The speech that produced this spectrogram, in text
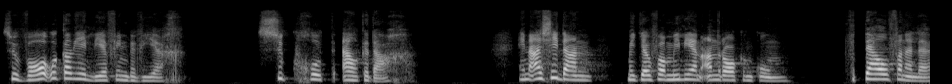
So waar ook al jy leef en beweeg, soek God elke dag. En as jy dan met jou familie in aanraking kom, vertel van hulle.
